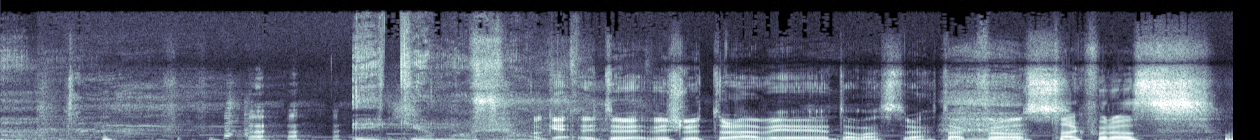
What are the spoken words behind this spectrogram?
Ikke morsomt. Ok, Vi slutter der, vi, Thomas. tror jeg. Takk for oss. Takk for oss.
